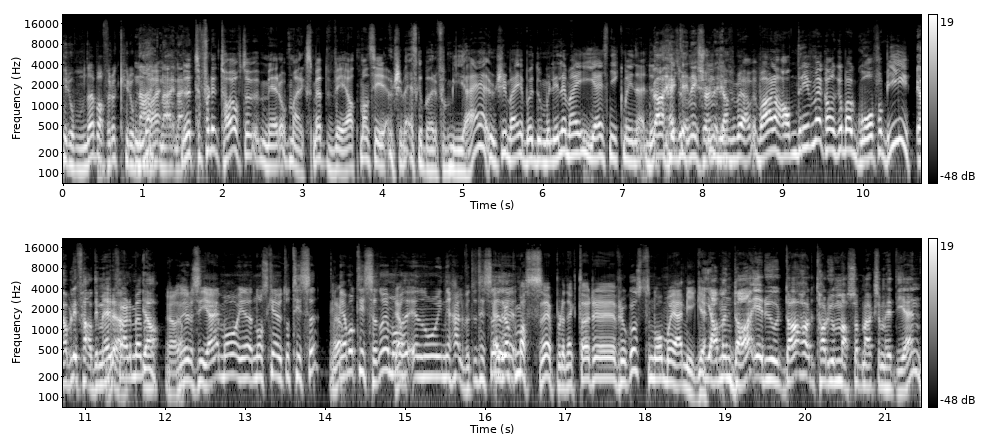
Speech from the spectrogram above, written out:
krum deg bare for å krumme deg. nei, nei. Det, for det tar jo ofte mer oppmerksomhet ved at man sier 'unnskyld meg, jeg skal bare for mye her'. jeg. 'Unnskyld meg, jeg bare dumme lille meg, jeg sniker meg inn her'. Ja, helt enig, jeg skjønner, ja. Hva er det han driver med? Kan han ikke bare gå forbi? Ja, bli ferdig med Bli det. ferdig med det. Ja. Ja, det si, jeg må, jeg, nå skal jeg ut og tisse. Ja. Jeg må tisse nå. Jeg må Ja. nå inn i helvete tisse. Jeg drakk masse eplenektar til frokost, nå må jeg mige. Ja, men da, er du, jo- da har- tar du jo masse oppmerksomhet igjen.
